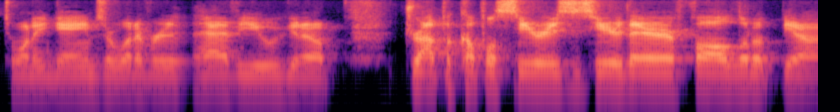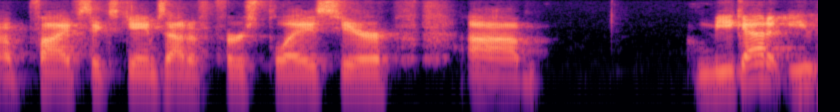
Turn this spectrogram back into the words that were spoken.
20 games or whatever have you you know drop a couple series here there fall a little you know five six games out of first place here um, you got you,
